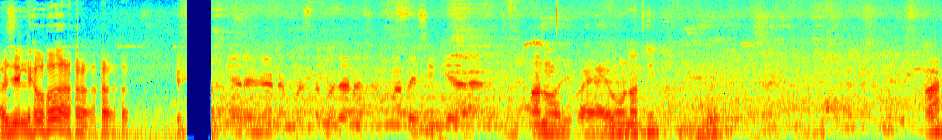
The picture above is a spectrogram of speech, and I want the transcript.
હજી લેવો? અત્યારે મસ્ત મજાના જમવા બેસી ગયા માનો હજી ભાઈ, આવ્યો નથી. હા?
